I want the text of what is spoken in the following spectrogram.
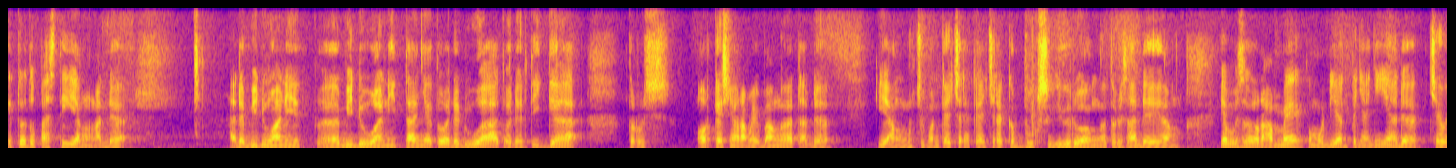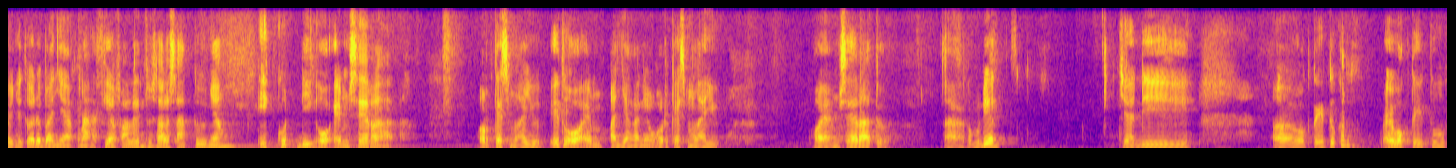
itu tuh pasti yang ada ada bidu wanita eh, bidu wanitanya tuh ada dua atau ada tiga. Terus orkesnya ramai banget ada yang cuman cerai kebuk segitu doang terus ada yang ya misalnya rame kemudian penyanyinya ada ceweknya tuh ada banyak. Nah Via Valen tuh salah satu yang ikut di OM Sera Orkes Melayu. Itu OM panjangannya Orkes Melayu. OM Sera tuh. Nah kemudian jadi uh, waktu itu kan eh waktu itu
